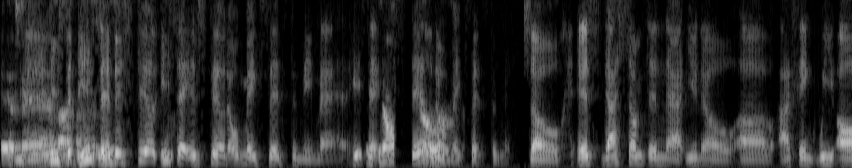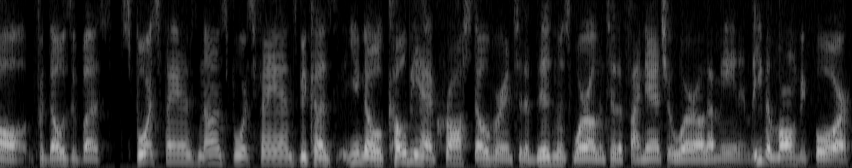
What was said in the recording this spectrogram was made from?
Yeah, man. he said he said this still he said it still don't make sense to me, man. He said it still don't make sense to me. So it's that's something that you know uh, I think we all, for those of us sports fans, non-sports fans, because you know Kobe had crossed over into the business world, into the financial world. I mean, and even long before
